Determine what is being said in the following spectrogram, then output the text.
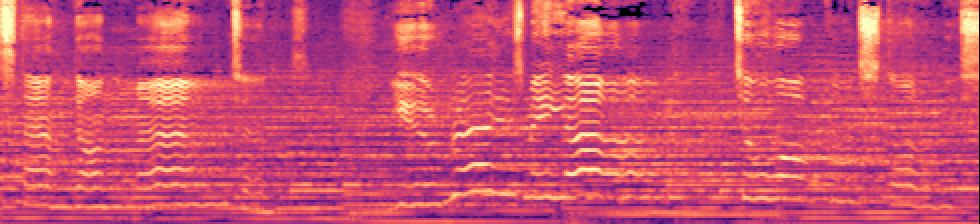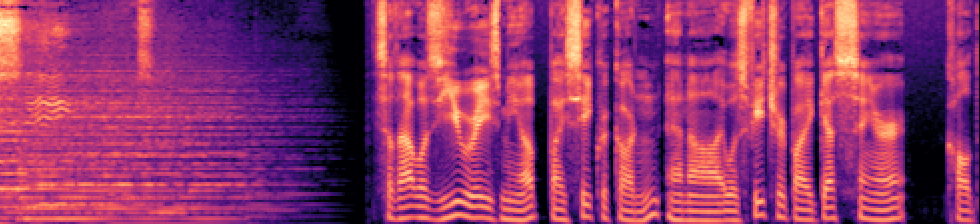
stand on mountains. You raise me up to walk on stormy seas. So that was You Raise Me Up by Secret Garden, and uh, it was featured by a guest singer called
